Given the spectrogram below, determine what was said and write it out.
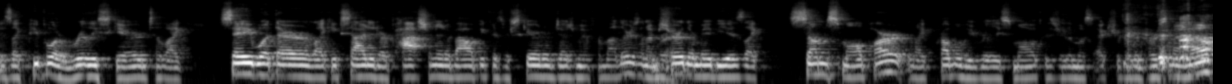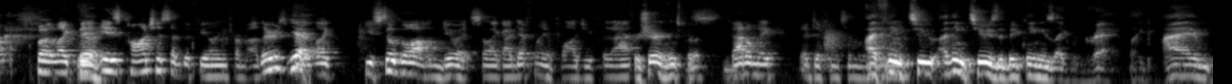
Is like people are really scared to like say what they're like excited or passionate about because they're scared of judgment from others. And I'm Right. sure there maybe is like some small part, like probably really small because you're the most extroverted person I know, but like that is conscious of the feeling from others. Yeah. But like you still go out and do it. So like I definitely applaud you for that. For sure, thanks, bro. That'll make a difference in the I think too. I think too is the big thing is like regret. Like I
